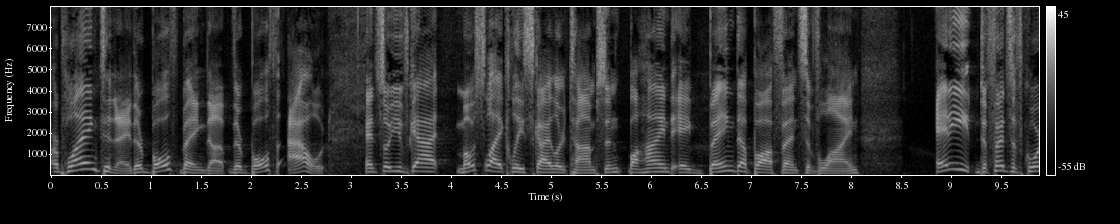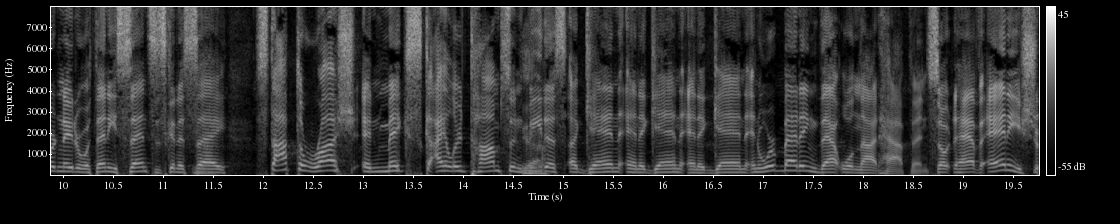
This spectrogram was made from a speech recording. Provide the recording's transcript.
are playing today. They're both banged up. They're both out. And so you've got most likely Skylar Thompson behind a banged up offensive line. Any defensive coordinator with any sense is going to say, yeah. stop the rush and make Skylar Thompson yeah. beat us again and again and again. And we're betting that will not happen. So to have any sh-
